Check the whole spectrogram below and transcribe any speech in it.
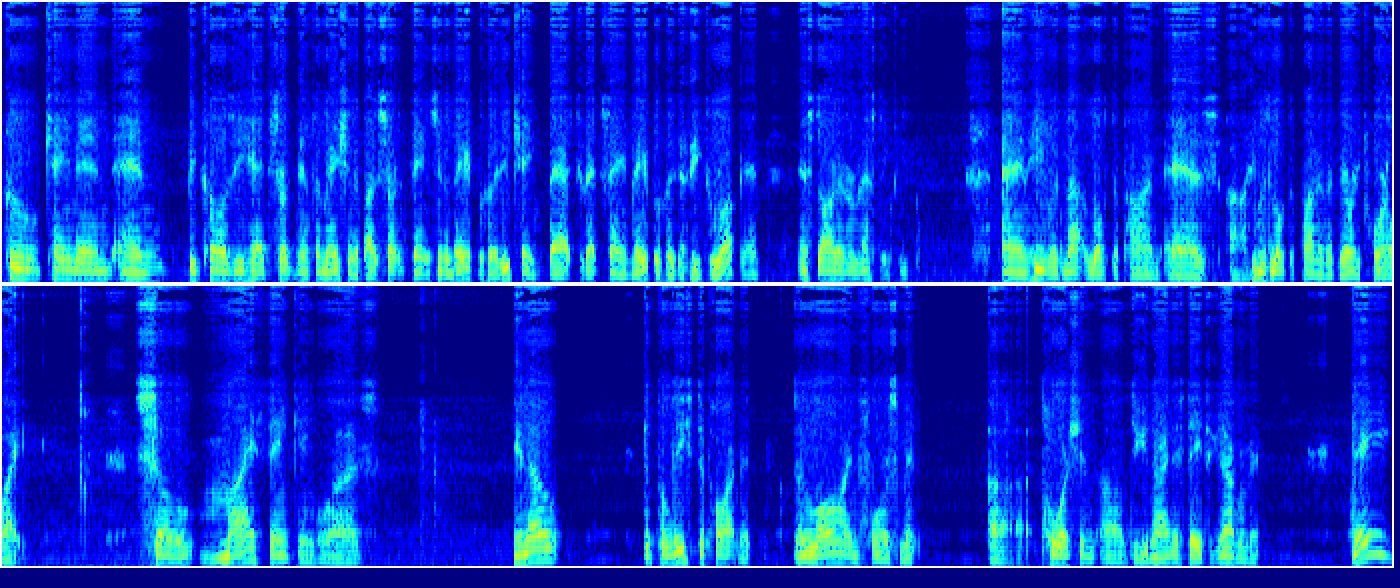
who came in and because he had certain information about certain things in the neighborhood, he came back to that same neighborhood that he grew up in and started arresting people. And he was not looked upon as, uh, he was looked upon in a very poor light. So my thinking was, you know, the police department, the law enforcement uh, portion of the United States government, they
